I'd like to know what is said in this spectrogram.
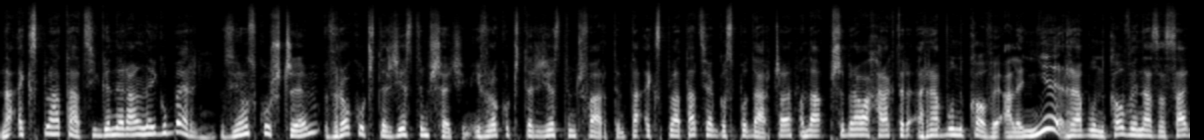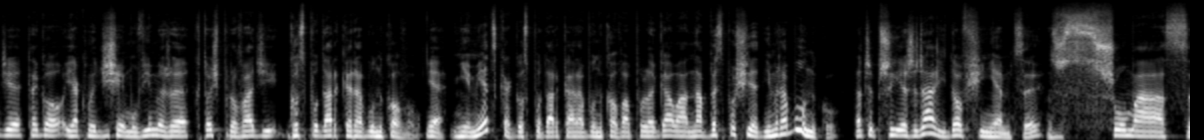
na eksploatacji generalnej guberni. W związku z czym w roku 40 43 i w roku 44 ta eksploatacja gospodarcza, ona przybrała charakter rabunkowy, ale nie rabunkowy na zasadzie tego, jak my dzisiaj mówimy, że ktoś prowadzi gospodarkę rabunkową. Nie. Niemiecka gospodarka rabunkowa polegała na bezpośrednim rabunku. Znaczy przyjeżdżali do wsi Niemcy z Szuma, z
